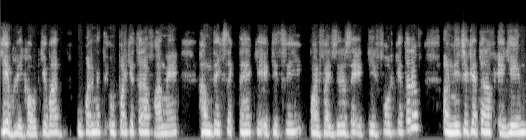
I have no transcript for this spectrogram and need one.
ये ब्रेकआउट के बाद ऊपर में, ऊपर की तरफ़ हमें, हम देख सकते हैं कि 83.50 से 84 की तरफ़ और नीचे की तरफ़ अगेन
